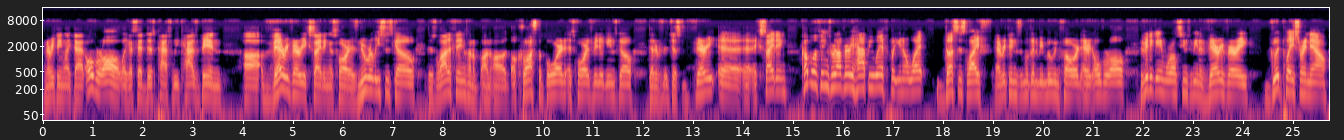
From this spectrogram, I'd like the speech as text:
and everything like that. Overall, like I said, this past week has been uh, very, very exciting as far as new releases go. There's a lot of things on a, on uh, across the board as far as video games go that are just very uh, exciting. A couple of things we're not very happy with, but you know what? Thus is life. Everything's going to be moving forward. And overall, the video game world seems to be in a very, very good place right now.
